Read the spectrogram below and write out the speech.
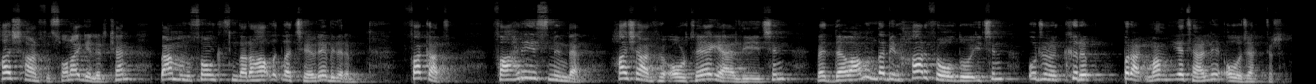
H harfi sona gelirken ben bunu son kısımda rahatlıkla çevirebilirim. Fakat Fahri isminde H harfi ortaya geldiği için ve devamında bir harf olduğu için ucunu kırıp bırakmam yeterli olacaktır.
